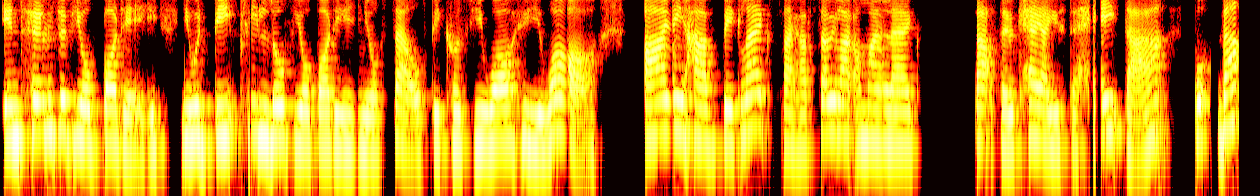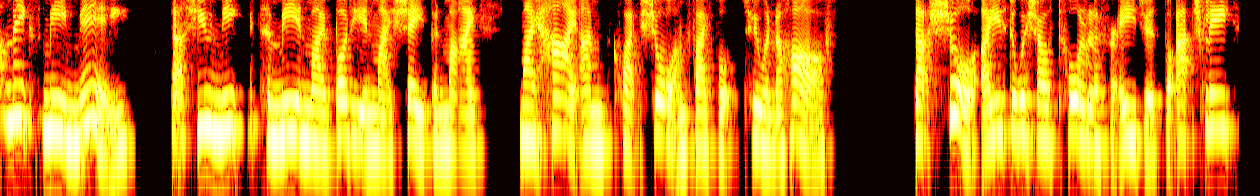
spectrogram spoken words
In terms of your body, you would deeply love your body and yourself because you are who you are. I have big legs, I have cellulite on my legs. That's okay. I used to hate that. But that makes me me. That's unique to me and my body and my shape and my my height. I'm quite short. I'm five foot two and a half. That's short. I used to wish I was taller for ages, but actually,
